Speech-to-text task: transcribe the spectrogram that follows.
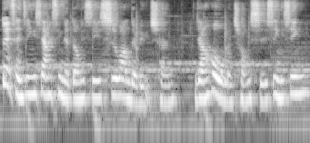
对曾经相信的东西失望的旅程，然后我们重拾信心，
